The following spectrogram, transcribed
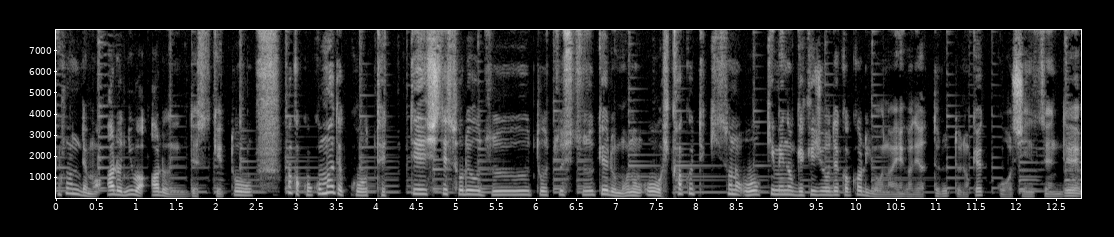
日本でもあるにはあるんですけど、なんかここまでこう徹定してそれをずっと映し続けるものを比較的その大きめの劇場でかかるような映画でやってるっていうのは結構新鮮で、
